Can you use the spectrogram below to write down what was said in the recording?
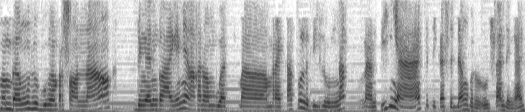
membangun hubungan personal dengan klien yang akan membuat uh, mereka tuh lebih lunak nantinya ketika sedang berurusan dengan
